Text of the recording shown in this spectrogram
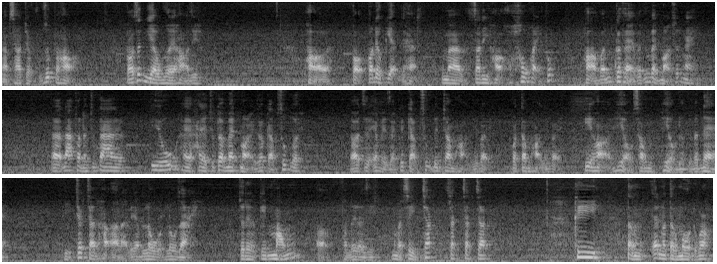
làm sao cho giúp cho họ. Có rất nhiều người họ gì? Họ có, có điều kiện chẳng hạn nhưng mà gia đình họ không hạnh phúc họ vẫn có thể vẫn mệt mỏi suốt ngày. À, đa phần là chúng ta yếu hay, hay là chúng ta mệt mỏi do cảm xúc thôi? Đó cho nên em phải giải quyết cảm xúc bên trong họ như vậy quan tâm họ như vậy. Khi họ hiểu xong hiểu được cái vấn đề thì chắc chắn họ ở lại với em lâu lâu dài. Cho nên là cái móng ở phần đây là gì? Nó phải xây chắc chắc chắc chắc. Khi tầng em là tầng 1 đúng không?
